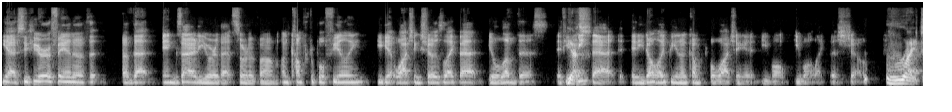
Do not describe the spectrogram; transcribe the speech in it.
yeah. So if you're a fan of the of that anxiety or that sort of um, uncomfortable feeling you get watching shows like that, you'll love this. If you Yes. hate that and you don't like being uncomfortable watching it, you won't you won't like this show. Right.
